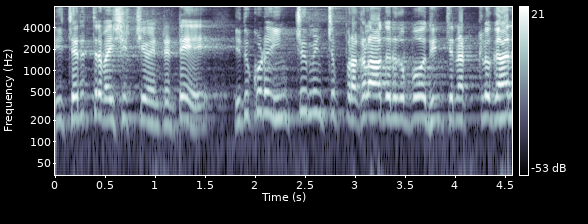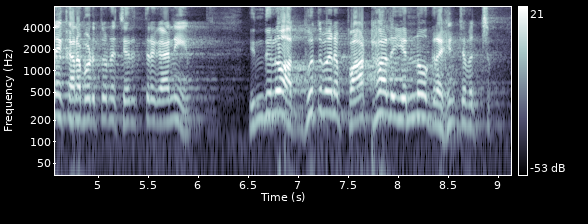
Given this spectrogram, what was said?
ఈ చరిత్ర వైశిష్ట్యం ఏంటంటే ఇది కూడా ఇంచుమించు ప్రహ్లాదులకు బోధించినట్లుగానే కనబడుతున్న చరిత్ర కానీ ఇందులో అద్భుతమైన పాఠాలు ఎన్నో గ్రహించవచ్చు.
